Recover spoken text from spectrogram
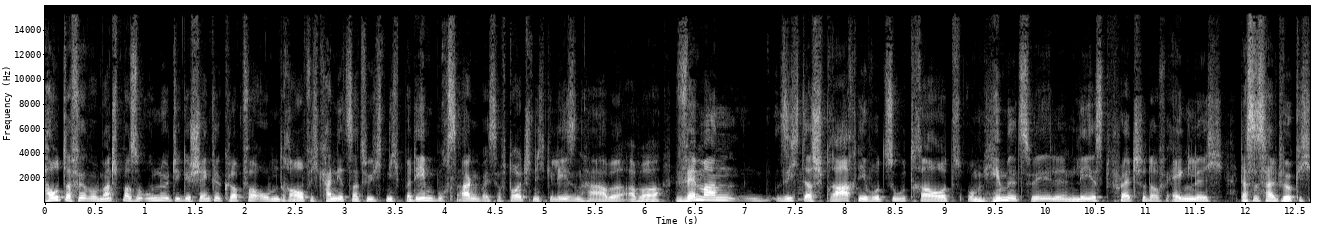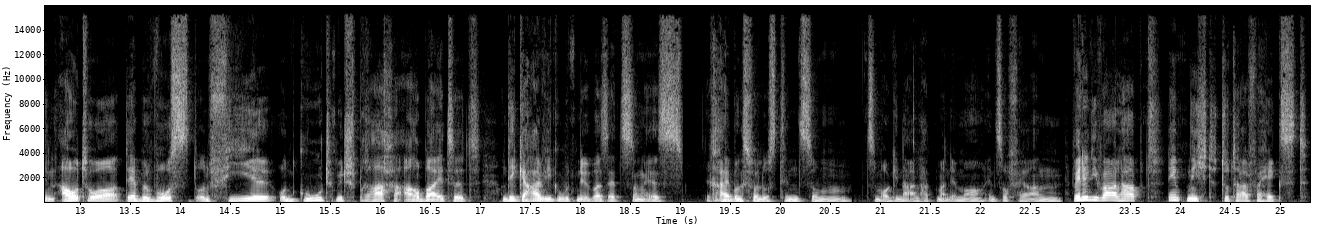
Haut dafür aber manchmal so unnötige Schenkelklopfer obendrauf. Ich kann jetzt natürlich nicht bei dem Buch sagen, weil ich es auf Deutsch nicht gelesen habe, aber wenn man sich das Sprachniveau zutraut, um Himmels Willen Willen lest Pratchett auf Englisch. Das ist halt wirklich ein Autor, der bewusst und viel und gut mit Sprache arbeitet. Und egal wie gut eine Übersetzung ist, Reibungsverlust hin zum, zum Original hat man immer. Insofern, wenn ihr die Wahl habt, nehmt nicht total verhext,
